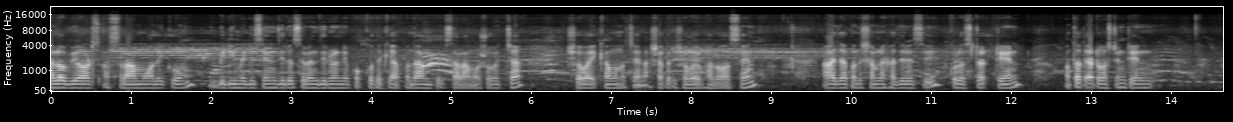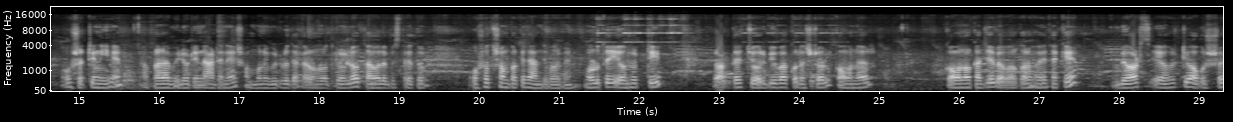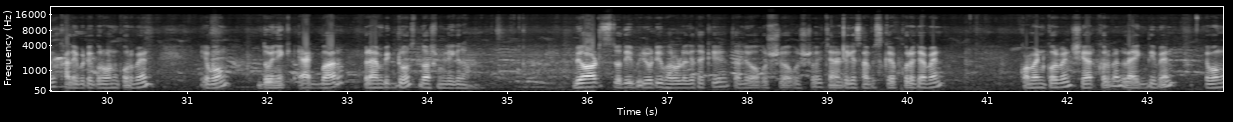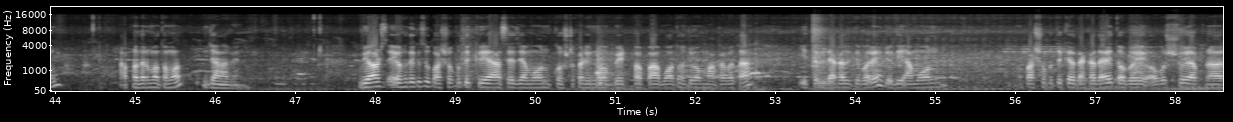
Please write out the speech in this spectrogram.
Hello বিয়ার্স আসসালামু আলাইকুম BD medicine zero seven zero নাইনের পক্ষ থেকে আপনাদের আন্তরিক সালাম ও শুভেচ্ছা। সবাই কেমন আছেন? আশা করি সবাই ভালো আছেন। আজ আপনাদের সামনে হাজির হয়েছি কোলেস্টার টেন অর্থাৎ অ্যাটোবাস্টিন টেন ওষুধটি নিয়ে। আপনারা ভিডিওটি না টেনে সম্পূর্ণ ভিডিও দেখার অনুরোধ রইল, তাহলে বিস্তারিত ওষুধ সম্পর্কে জানতে পারবেন। মূলত এই ওষুধটি রক্তের চর্বি বা কোলেস্ট্রল কমানোর কমানোর কাজে ব্যবহার করা হয়ে থাকে। বিয়ার্স, এই ওষুধটি অবশ্যই খালি পেটে গ্রহণ করবেন এবং দৈনিক একবার প্রাম্বিক ডোজ দশ মিলিগ্রাম। বিয়ার্স, যদি ভিডিওটি ভালো লেগে থাকে, তাহলে অবশ্যই অবশ্যই চ্যানেলটিকে সাবস্ক্রাইব করে যাবেন, কমেন্ট করবেন, শেয়ার করবেন, লাইক দিবেন এবং আপনাদের মতামত জানাবেন। বিয়ার্স এই ওষুধে কিছু পার্শ্ব প্রতিক্রিয়া আছে, যেমন কোষ্ঠকাঠিন্য, পেট পাপা, বদহজম, মাথা ব্যথা ইত্যাদি দেখা দিতে পারে। যদি এমন পার্শ্ব প্রতিক্রিয়া দেখা দেয় তবে অবশ্যই আপনার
